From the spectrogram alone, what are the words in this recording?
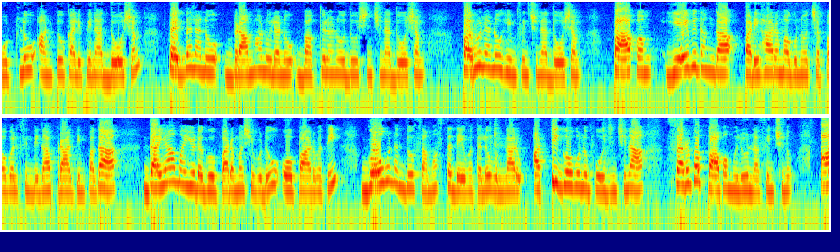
ముట్లు అంటూ కలిపిన దోషం పెద్దలను బ్రాహ్మణులను భక్తులను దూషించిన దోషం పరులను హింసించిన దోషం పాపం ఏ విధంగా పరిహారమగునో చెప్పవలసిందిగా ప్రార్థింపగా దయామయుడగు పరమశివుడు ఓ పార్వతి గోవునందు సమస్త దేవతలు ఉన్నారు. అట్టి గోవును పూజించిన సర్వ పాపములు నశించును. ఆ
